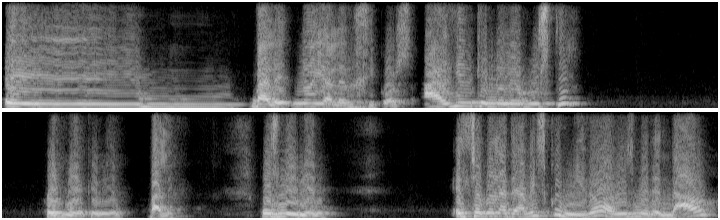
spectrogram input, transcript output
Eh, vale, no hay alérgicos. ¿A alguien que no le guste? Pues mira, qué bien. Vale. Pues muy bien. ¿El chocolate habéis comido? ¿Habéis merendado?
